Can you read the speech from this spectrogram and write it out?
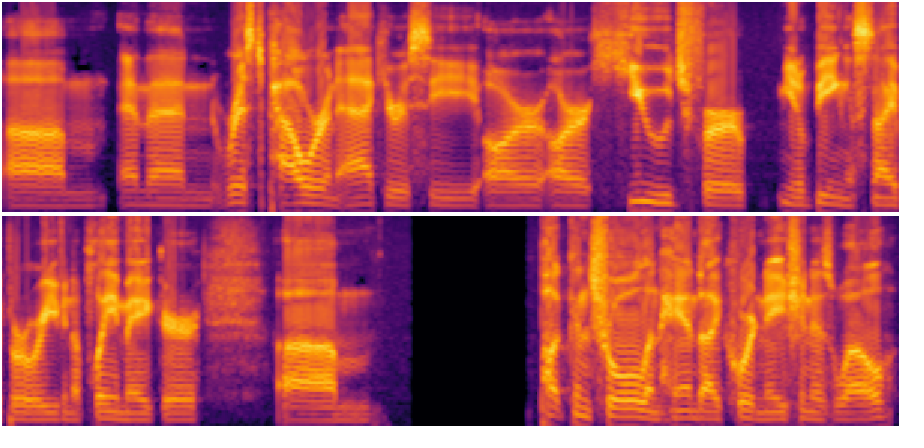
um, and then wrist power and accuracy are are huge for you know being a sniper or even a playmaker. Um, puck control and hand-eye coordination as well,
